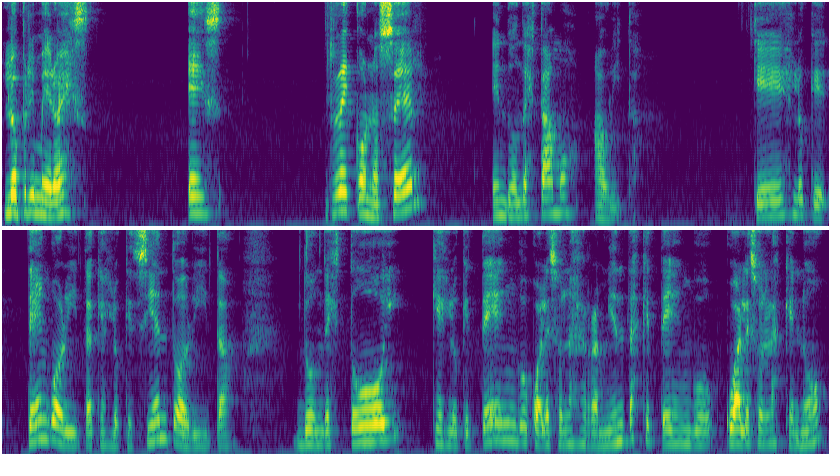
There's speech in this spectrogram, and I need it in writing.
Lo primero es, es reconocer en dónde estamos ahorita. ¿Qué es lo que tengo ahorita? ¿Qué es lo que siento ahorita? dónde estoy, qué es lo que tengo, cuáles son las herramientas que tengo, cuáles son las que no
